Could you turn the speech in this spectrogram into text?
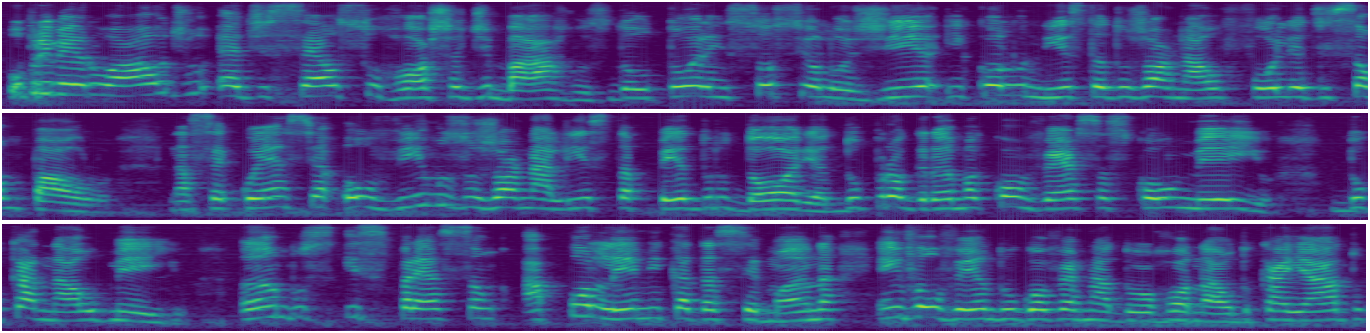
O primeiro áudio é de Celso Rocha de Barros, doutor em sociologia e colunista do jornal Folha de São Paulo. Na sequência, ouvimos o jornalista Pedro Dória, do programa Conversas com o Meio, do canal Meio. Ambos expressam a polêmica da semana envolvendo o governador Ronaldo Caiado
